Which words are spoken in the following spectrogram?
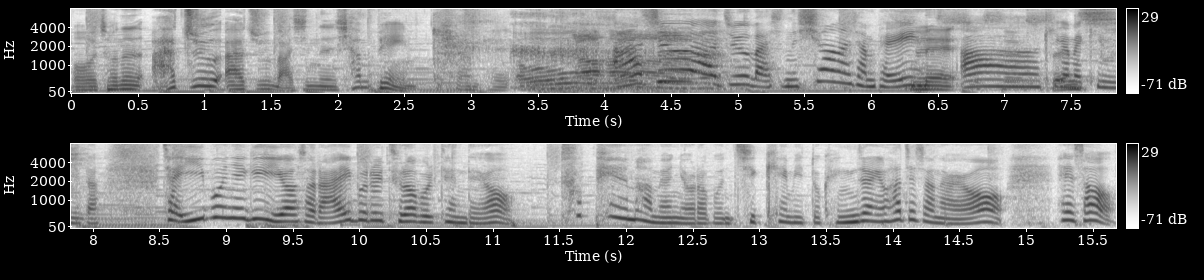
어, 저는 아주 아주 맛있는 샴페인. 아주 아주 맛있는 시원한 샴페인. 네. 아 기가. 막힙니다. 자 이 분위기 이어서 라이브를 들어볼 텐데요. 2PM 하면 여러분 직캠이 또 굉장히 화제잖아요. 해서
